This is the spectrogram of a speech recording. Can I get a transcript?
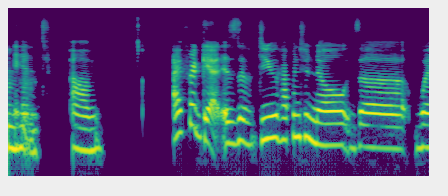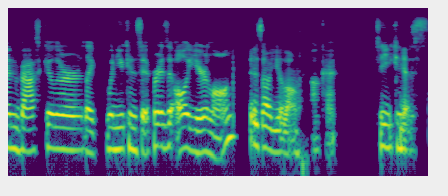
Mhm. And um I forget is the do you happen to know the when vascular like when you can sit for is it all year long? It's all year long. Okay. So you can Yes. just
